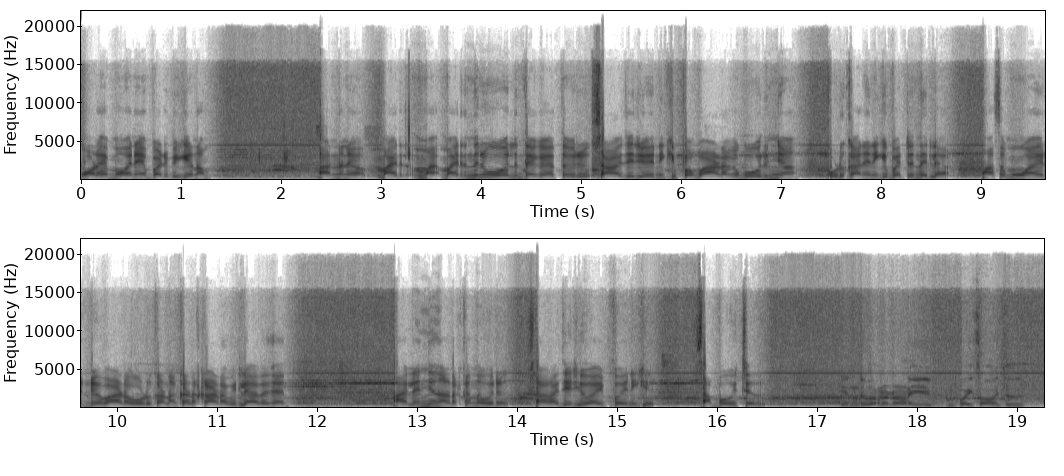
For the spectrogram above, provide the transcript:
മോളെ മോനെയും പഠിപ്പിക്കണം. അങ്ങനെ മര- മരുന്നിന് പോലും തികയാത്ത ഒരു സാഹചര്യം എനിക്കിപ്പം. വാടക പോലും ഞാൻ കൊടുക്കാൻ എനിക്ക് പറ്റുന്നില്ല. മാസം മൂവായിരം രൂപ വാടക കൊടുക്കണം. കിടക്കാടമില്ലാതെ ഞാൻ അലഞ്ഞു നടക്കുന്ന ഒരു സാഹചര്യമാണ് ഇപ്പോൾ എനിക്ക് സംഭവിച്ചത്. എന്ത് പറഞ്ഞിട്ടാണ് ഈ പൈസ വാങ്ങിച്ചത്?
